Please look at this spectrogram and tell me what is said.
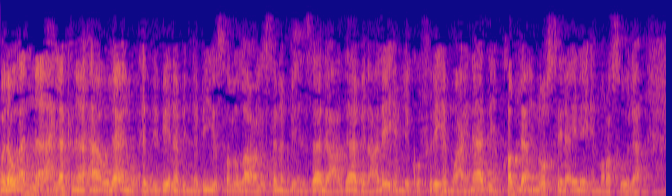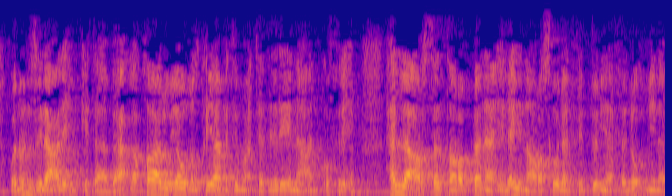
ولو أن أهلكنا هؤلاء المكذبين بالنبي صلى الله عليه وسلم بإنزال عذاب عليهم لكفرهم وعنادهم قبل أن نرسل إليهم رسولا وننزل عليهم كتابا لقالوا يوم القيامة معتذرين عن كفرهم. هل لا أرسلت ربنا إلينا رسولا في الدنيا فنؤمن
